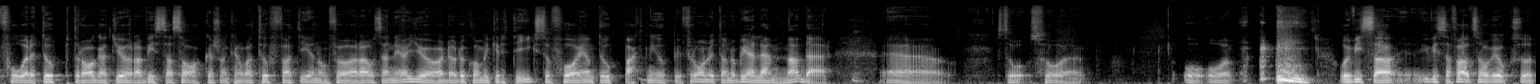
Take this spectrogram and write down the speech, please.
får ett uppdrag att göra vissa saker som kan vara tuffa att genomföra och sen när jag gör det och det kommer kritik så får jag inte uppbackning uppifrån utan då blir jag lämnad där. Mm. Eh, så, så, eh, och, och, och i, vissa, i vissa fall så har vi också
